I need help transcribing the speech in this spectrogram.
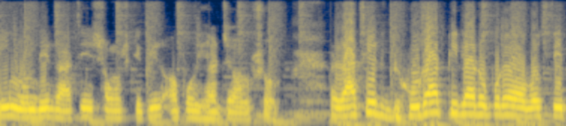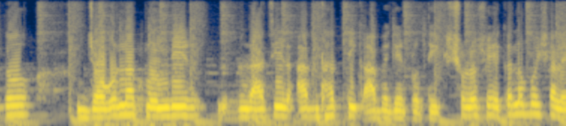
এই মন্দির রাঁচির সংস্কৃতির অপরিহার্য অংশ। রাঁচির ধুরা টিলার উপরে অবস্থিত জগন্নাথ মন্দির রাঁচির আধ্যাত্মিক আবেগের প্রতীক। ষোলোশো একানব্বই সালে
